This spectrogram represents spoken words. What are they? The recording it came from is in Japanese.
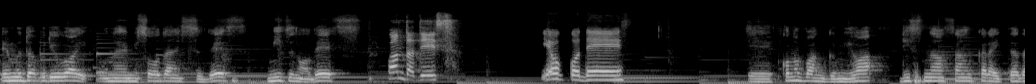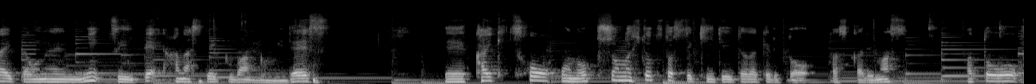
MWI お悩み相談室です。水野です。ワンダです。ようこです。えーこの番組はリスナーさんからいただいたお悩みについて話していく番組です。えー解決方法のオプションの一つとして聞いていただけると助かります。あと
